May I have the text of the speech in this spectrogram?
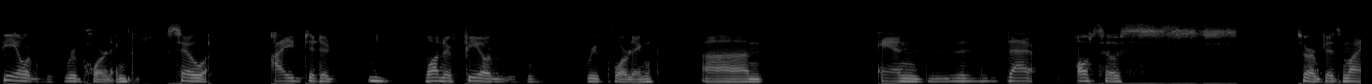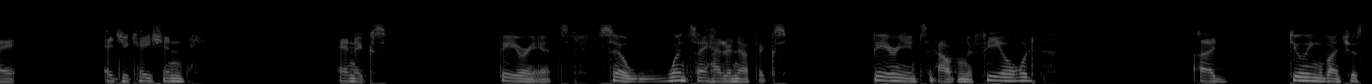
field reporting. So I did a lot of field reporting, um, and th- that also s- served as my education and experience. So once I had enough experience out in the field, uh, doing a bunch of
